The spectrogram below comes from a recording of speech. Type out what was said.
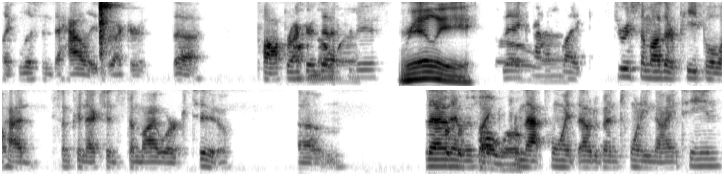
like listened to Hallie's record, the pop record no that I produced Really? They Oh, kind of like through some other people had some connections to my work too. Um, then it was like from that point that would have been 2019,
